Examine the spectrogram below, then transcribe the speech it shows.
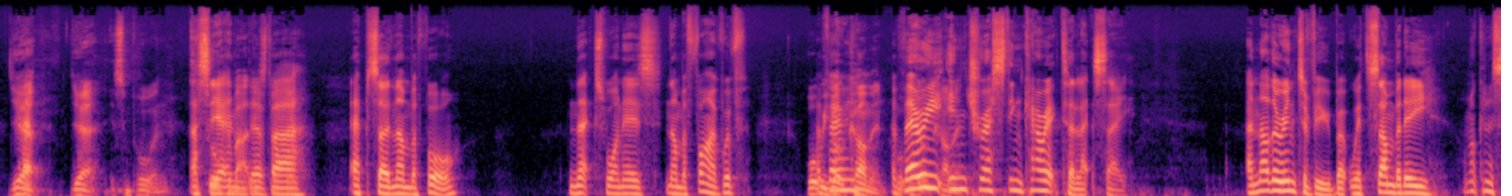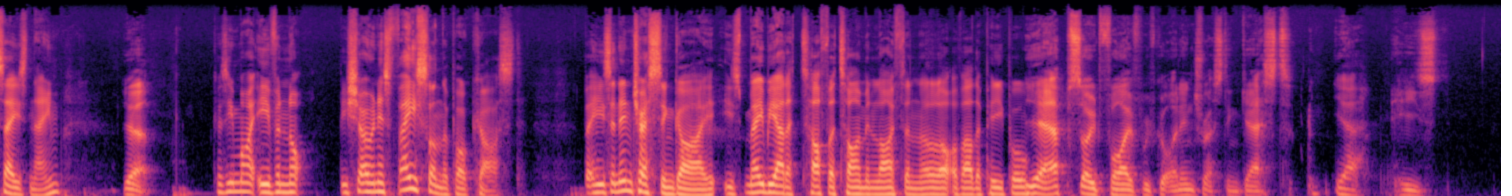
yeah, yeah, it's important. That's the end of uh, episode number four. Next one is number five with what we very, got coming. A What very coming. interesting character, let's say. Another interview, but with somebody. I'm not going to say his name yeah, because he might even not be showing his face on the podcast. But he's an interesting guy. He's maybe had a tougher time in life than a lot of other people. yeah. Episode five, we've got an interesting guest. Yeah. He's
